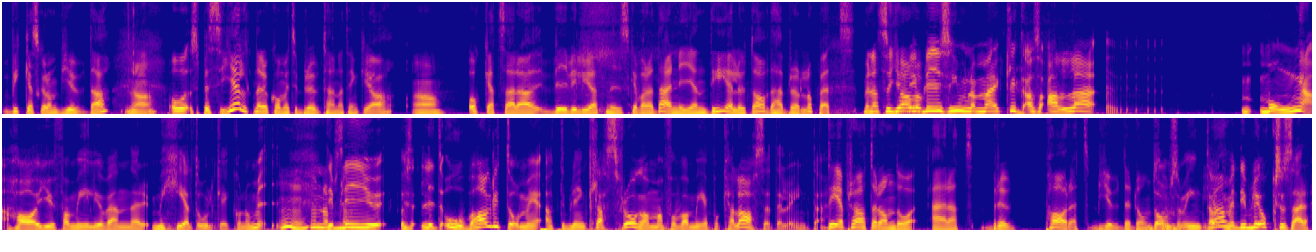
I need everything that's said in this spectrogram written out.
vilka ska de bjuda? ja, Och speciellt när det kommer till brudtärna tänker jag. ja. Och att så här, vi vill ju att ni ska vara där, ni är en del utav det här bröllopet. Men alltså Men jag det blir ju så himla märkligt, alltså alla, många har ju familj och vänner med helt olika ekonomi. Mm. 100%. Det blir ju lite obehagligt då med att det blir en klassfråga om man får vara med på kalaset eller inte. Det jag pratar om då är att brudparet bjuder de, De som inte har, ja. men det blir också så här.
